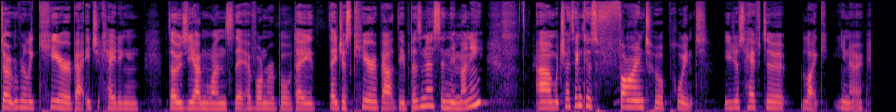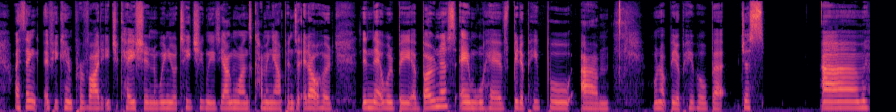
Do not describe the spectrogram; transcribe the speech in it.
don't really care about educating those young ones that are vulnerable. They they just care about their business and their money, um, which I think is fine to a point. You just have to like you know i think if you can provide education when you're teaching these young ones coming up into adulthood then that would be a bonus and we'll have better people um, well, not better people, but just um,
